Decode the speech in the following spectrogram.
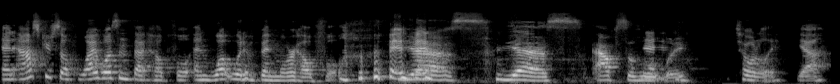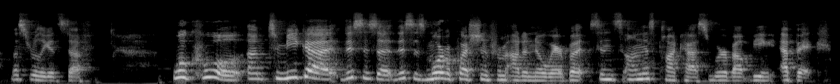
and ask yourself why wasn't that helpful? And what would have been more helpful? Yes then, yes absolutely. Totally. Yeah that's really good stuff. Well cool. Um, tameka this is a this is more of a question from out of nowhere but since on this podcast we're about being epic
